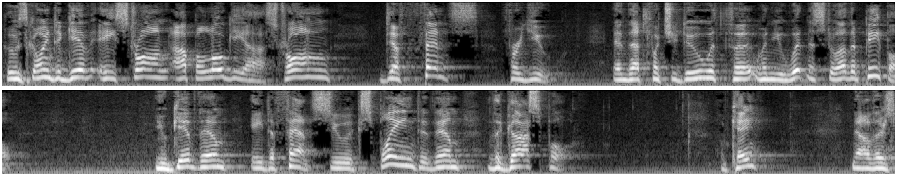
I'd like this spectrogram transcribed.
who's going to give a strong apologia, strong defense for you. And that's what you do with when you witness to other people. You give them a defense. You explain to them the gospel. Okay? Now there's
